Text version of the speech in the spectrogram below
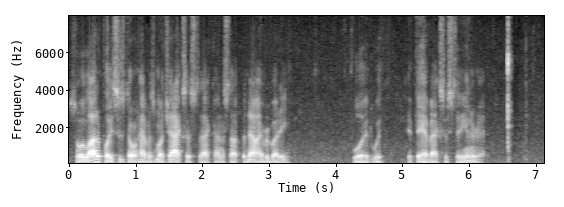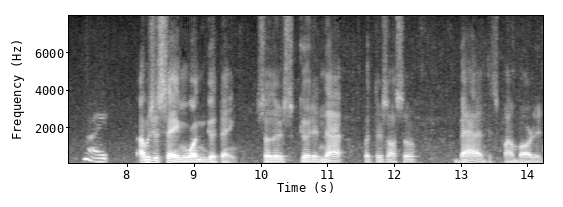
so a lot of places don't have as much access to that kind of stuff. But now everybody would with if they have access to the internet. Right. I was just saying one good thing. So there's good in that, but there's also bad that's bombarded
